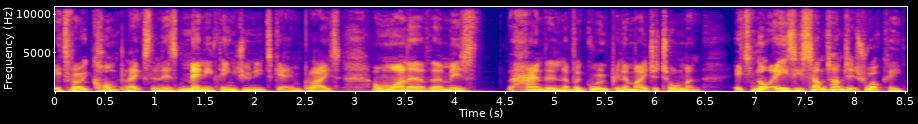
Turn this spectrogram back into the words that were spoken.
It's very complex, and there's many things you need to get in place. And one of them is the handling of a group in a major tournament. It's not easy. Sometimes it's rocky.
